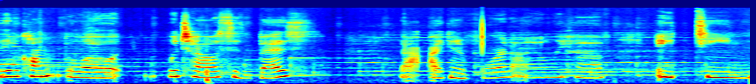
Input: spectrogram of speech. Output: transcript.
Leave a comment below which house is best that I can afford. I only have 18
